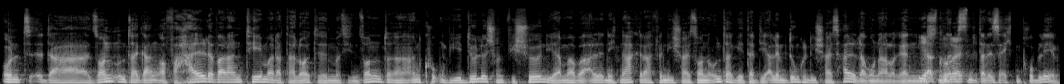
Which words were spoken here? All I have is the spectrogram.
Und äh, da Sonnenuntergang auf der Halde war dann ein Thema, dass da Leute immer sich den Sonnenuntergang angucken, wie idyllisch und wie schön. Die haben aber alle nicht nachgedacht, wenn die scheiß Sonne untergeht, dass die alle im Dunkeln die scheiß Halde darunter rennen Ja, müssen. das, korrekt. ist, das ist echt ein Problem.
